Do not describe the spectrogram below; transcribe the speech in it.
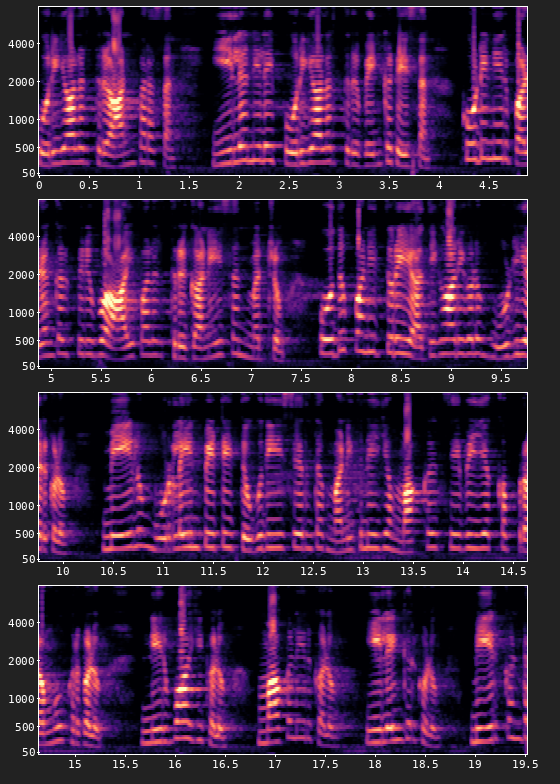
பொறியாளர் திரு அன்பரசன் இளநிலை பொறியாளர் திரு வெங்கடேசன் குடிநீர் வழங்கல் பிரிவு ஆய்வாளர் திரு கணேசன் மற்றும் பொதுப்பணித்துறை அதிகாரிகளும் ஊழியர்களும் மேலும் உருளையன்பேட்டை தொகுதியைச் சேர்ந்த மனிதநேய மக்கள் சேவை இயக்க பிரமுகர்களும் நிர்வாகிகளும் மகளிர்களும் இளைஞர்களும் மேற்கண்ட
